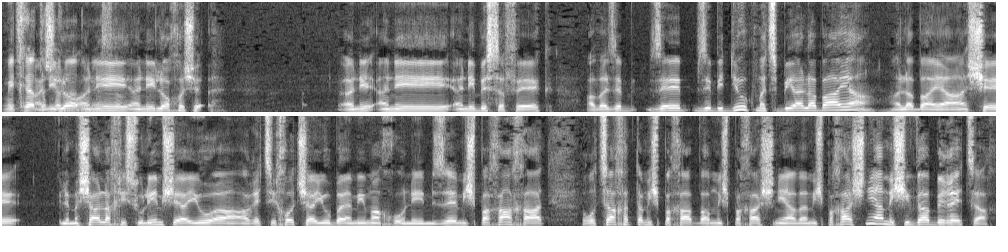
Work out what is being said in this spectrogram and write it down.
מתחילת השנה, לא, אדוני אני, השר. אני לא חושב... אני, אני, אני בספק, אבל זה, זה, זה בדיוק מצביע על הבעיה, על הבעיה שלמשל החיסולים שהיו, הרציחות שהיו בימים האחרונים, זה משפחה אחת רוצחת את המשפחה במשפחה השנייה, והמשפחה השנייה משיבה ברצח.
